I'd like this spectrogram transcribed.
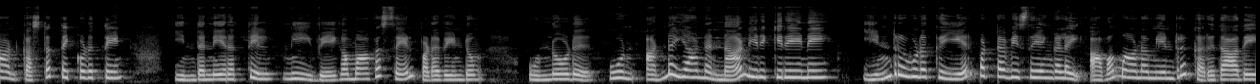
நான் கஷ்டத்தை கொடுத்தேன்? இந்த நேரத்தில் நீ வேகமாக செயல்பட வேண்டும். உன்னோடு உன் அன்னையான நான் இருக்கிறேனே. இன்று உனக்கு ஏற்பட்ட விஷயங்களை அவமானம் என்று கருதாதே.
